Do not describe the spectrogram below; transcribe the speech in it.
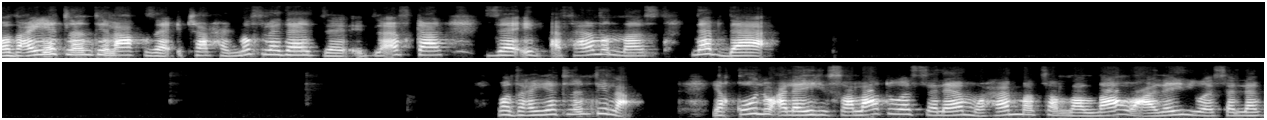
وضعية الانطلاق زائد شرح المفردات زائد الأفكار زائد أفهام النص. نبدأ. وضعية الانطلاق. يقول عليه الصلاة والسلام محمد صلى الله عليه وسلم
